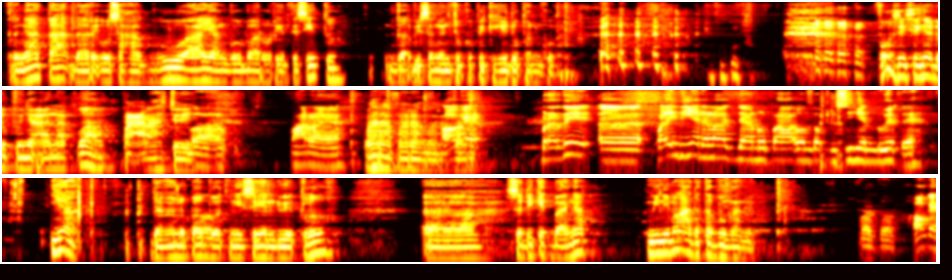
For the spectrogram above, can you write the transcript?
ternyata dari usaha gue yang gue baru rintis itu nggak bisa mencukupi kehidupan gue posisinya udah punya anak. Wah parah cuy. Wah, parah ya parah parah parah, Oke, parah. berarti eh, paling intinya adalah jangan lupa untuk ngisihin duit ya. Iya, jangan lupa buat ngisiin duit lo eh sedikit banyak minimal ada tabungan lo. Betul. Oke,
